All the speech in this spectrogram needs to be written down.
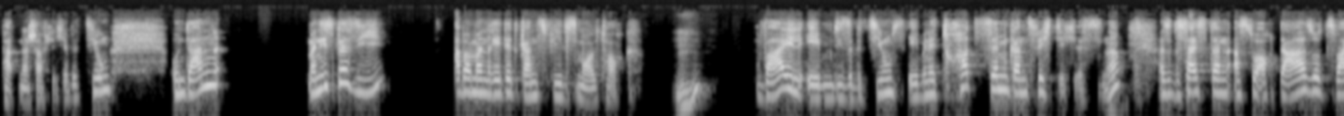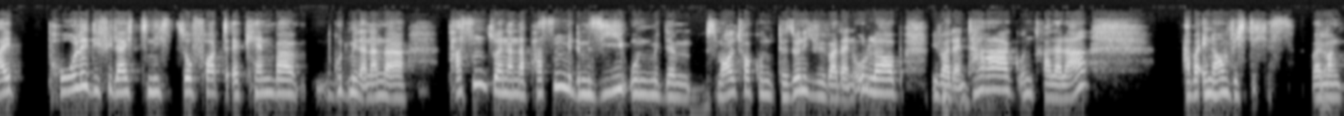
partnerschaftlicher Beziehung. Und dann, man ist per sie, aber man redet ganz viel Smalltalk. Mhm. Weil eben diese Beziehungsebene trotzdem ganz wichtig ist. Ne? Also das heißt, dann hast du auch da so zwei Pole, die vielleicht nicht sofort erkennbar gut miteinander passen, zueinander passen, mit dem Sie und mit dem Smalltalk und persönlich, wie war dein Urlaub, wie war dein Tag und tralala, aber enorm wichtig ist, weil ja. man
